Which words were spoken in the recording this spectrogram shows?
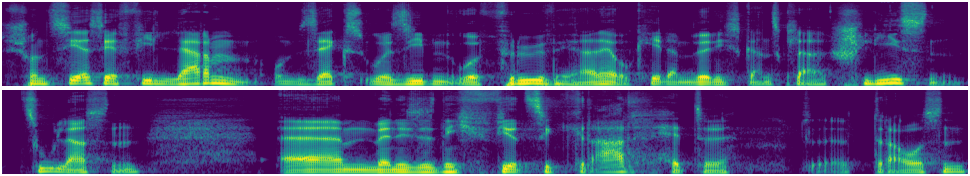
schon sehr, sehr viel Lärm um 6 Uhr, 7 Uhr früh wäre, okay, dann würde ich es ganz klar schließen, zulassen ähm, wenn es nicht 40 Grad hätte äh, draußen.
